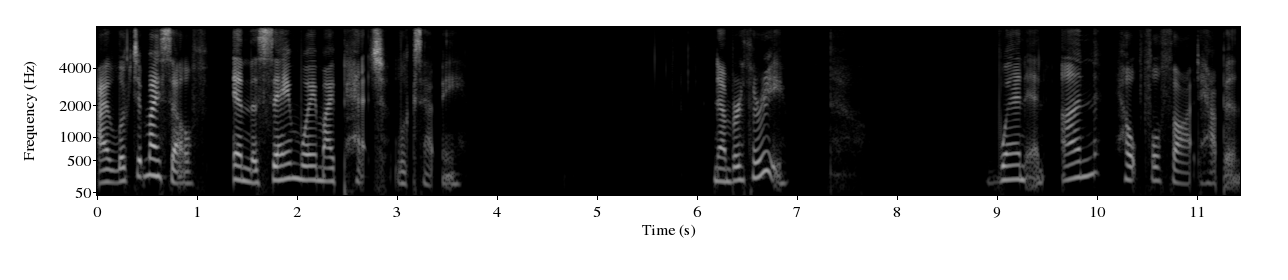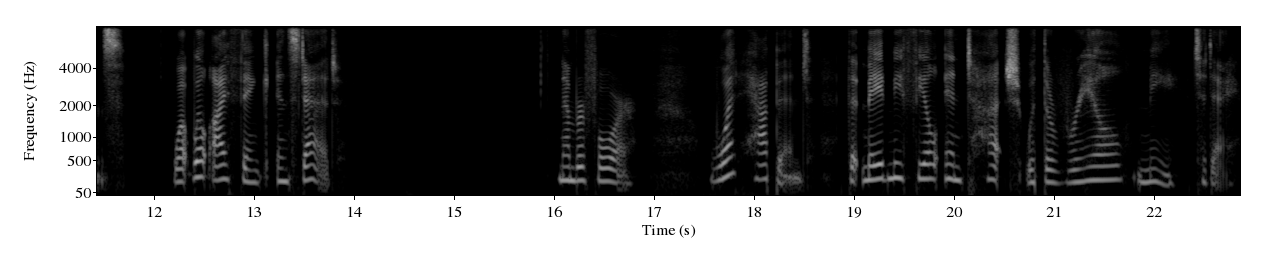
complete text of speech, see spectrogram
I looked at myself in the same way my pet looks at me? Number three, when an unhelpful thought happens, what will I think instead? Number four, what happened that made me feel in touch with the real me today.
